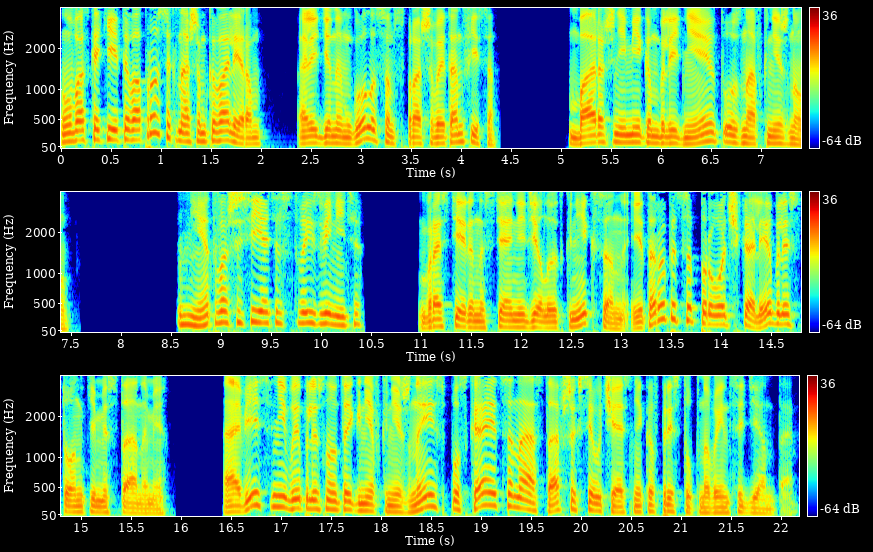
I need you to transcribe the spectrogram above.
у вас какие-то вопросы к нашим кавалерам?» — ледяным голосом спрашивает Анфиса. Барышни мигом бледнеют, узнав княжну. «Нет, ваше сиятельство, извините». В растерянности они делают книксон и торопятся прочь, колеблясь тонкими станами. А весь невыплеснутый гнев княжны спускается на оставшихся участников преступного инцидента.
